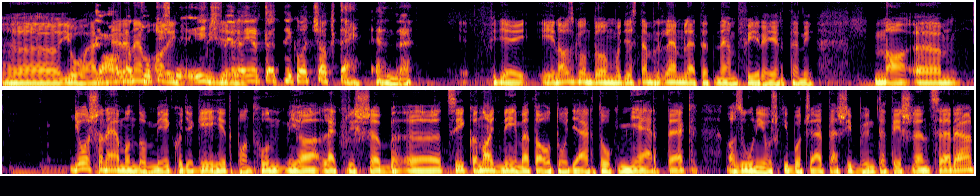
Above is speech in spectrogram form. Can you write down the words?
Uh, jó, hát De erre nem alig, így félreértették, vagy csak te, Endre? figyelj, én azt gondolom, hogy ezt nem, nem lehetett nem félreérteni. Na, um, Gyorsan elmondom még, hogy a g7.hu mi a legfrissebb uh, cikk. A nagy német autógyártók nyertek az uniós kibocsátási büntetésrendszerrel.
